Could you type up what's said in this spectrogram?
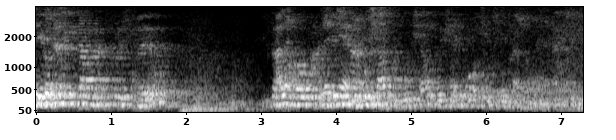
tylko, Jeżeli tam ktoś był, ale, ale nie, musiał, musiałby się poczuć obrażony, tak? Czyli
